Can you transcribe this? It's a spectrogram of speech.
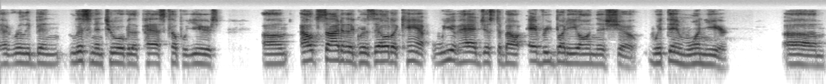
have really been listening to over the past couple years, um, outside of the Griselda camp, we have had just about everybody on this show within one year. Um,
